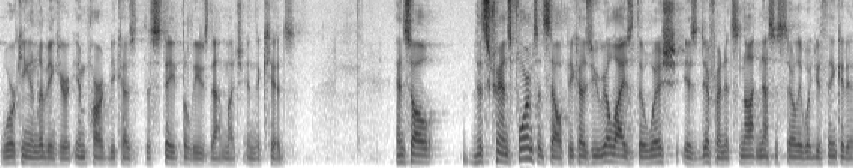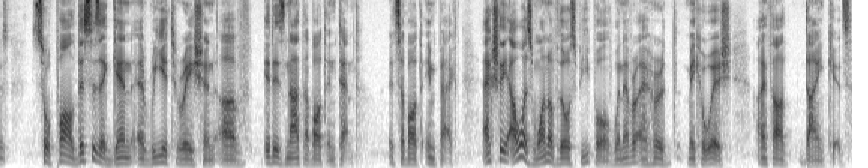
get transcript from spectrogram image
working and living here in part because the state believes that much in the kids. And so this transforms itself because you realize the wish is different. It's not necessarily what you think it is. So, Paul, this is again a reiteration of it is not about intent, it's about impact. Actually, I was one of those people. Whenever I heard Make a Wish, I thought dying kids.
